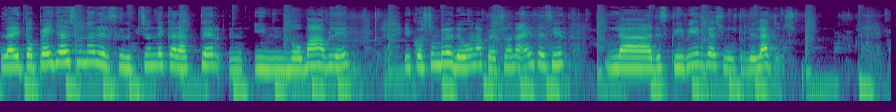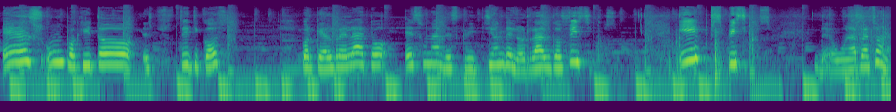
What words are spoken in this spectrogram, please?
La etopeya es una descripción de carácter indomable y costumbres de una persona, es decir, la describir de sus relatos. Es un poquito estéticos porque el relato es una descripción de los rasgos físicos y físicos de una persona.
